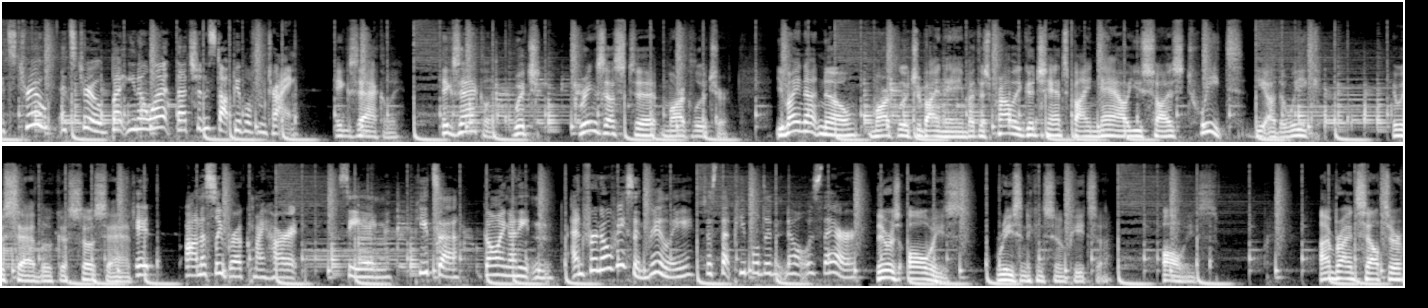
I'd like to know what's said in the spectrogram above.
It's true. It's true. But you know what? That shouldn't stop people from trying. Exactly. Exactly. Which brings us to Mark Leuchter. You might not know Mark Leuchter by name, but there's probably a good chance by now you saw his tweet the other week. It was sad, Luca. So sad. It honestly broke my heart seeing pizza going uneaten. And for no reason, really. Just that people didn't know it was there. There is always reason to consume pizza. Always. I'm Brian Seltzer.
